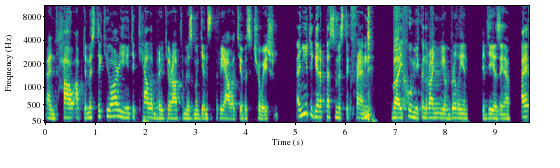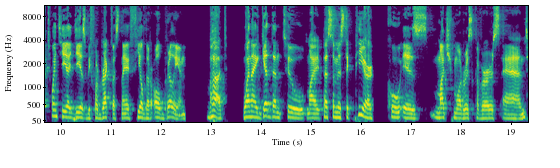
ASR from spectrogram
and how optimistic you are. You need to calibrate your optimism against the reality of the situation. And you need to get a pessimistic friend by whom you can run your brilliant ideas. You know, I have 20 ideas before breakfast and I feel they're all brilliant. But when I get them to my pessimistic peer, who is much more risk averse and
